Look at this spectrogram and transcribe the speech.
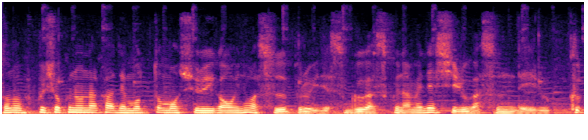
その副食の中で最も種類が多いのはスープ類です。具が少なめで汁が澄んでいる具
